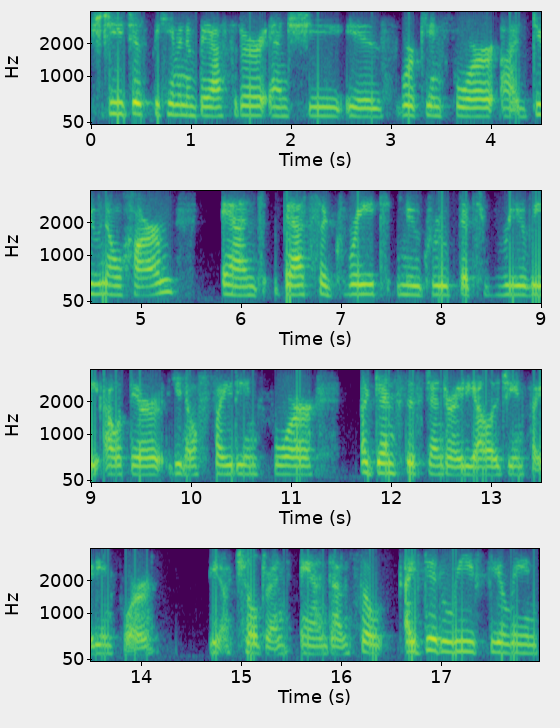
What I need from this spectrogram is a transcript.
She just became an ambassador, and she is working for uh, Do No Harm. And that's a great new group that's really out there, you know, fighting for against this gender ideology and fighting for you know children. And um, so i did leave feeling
